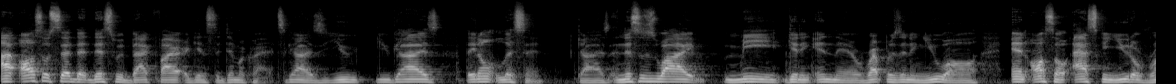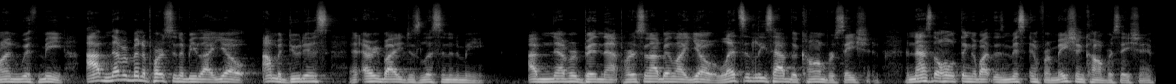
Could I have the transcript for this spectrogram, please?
I also said that this would backfire against the Democrats. Guys, you you guys, they don't listen, guys. And this is why me getting in there representing you all and also asking you to run with me. I've never been a person to be like, "Yo, I'm going to do this and everybody just listening to me." I've never been that person. I've been like, yo, let's at least have the conversation. And that's the whole thing about this misinformation conversation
